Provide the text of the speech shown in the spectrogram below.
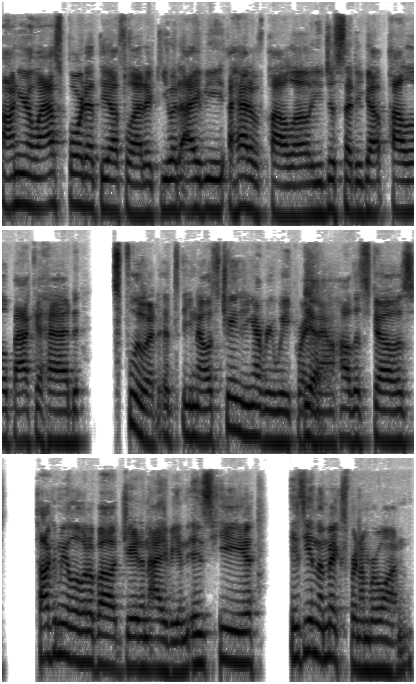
On your last board at the Athletic, you had Ivey ahead of Paolo. You just said you got Paolo back ahead. It's fluid. It's you know it's changing every week right yeah. now how this goes. Talk to me a little bit about Jaden Ivey and is he is he in the mix for number one?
